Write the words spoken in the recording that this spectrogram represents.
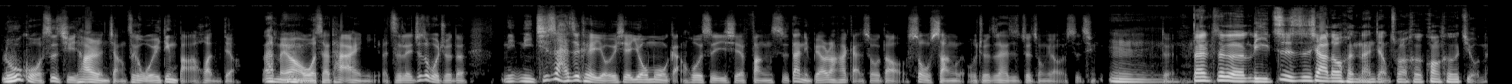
如果是其他人讲这个，我一定把他换掉。那没办法，我实在太爱你了之类。就是我觉得你你其实还是可以有一些幽默感或是一些方式，但你不要让他感受到受伤了。我觉得这才是最重要的事情。嗯，对。但这个理智之下都很难讲出来，何况喝酒呢？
